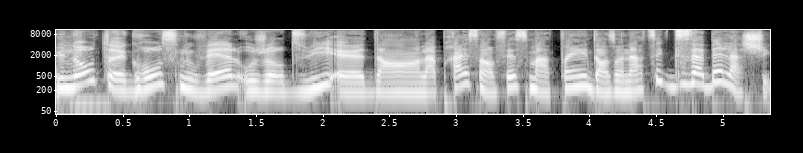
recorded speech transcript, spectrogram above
Une autre grosse nouvelle aujourd'hui euh, dans la presse, en fait, ce matin, dans un article d'Isabelle Haché.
